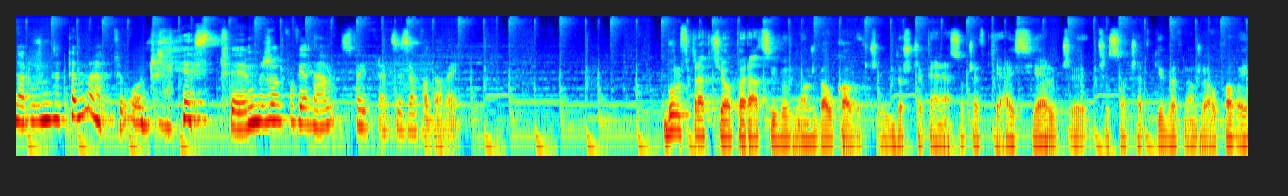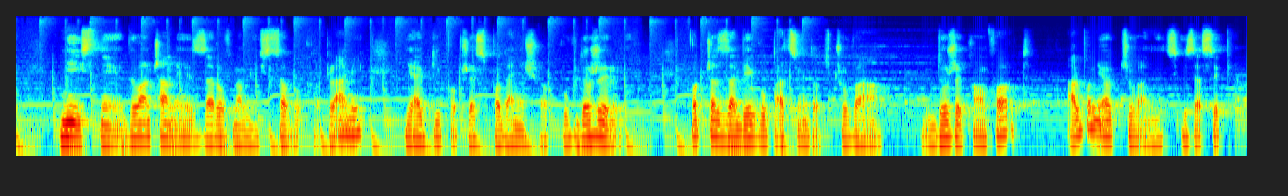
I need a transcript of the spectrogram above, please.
na różne tematy, łącznie z tym, że opowiadałam o swojej pracy zawodowej. Ból w trakcie operacji wewnątrzgałkowych, czyli doszczepiania soczewki ICL czy, czy soczewki wewnątrzgałkowej, nie istnieje. Wyłączany jest zarówno miejscowo kroplami, jak i poprzez podanie środków dożylnych. Podczas zabiegu pacjent odczuwa duży komfort albo nie odczuwa nic i zasypia.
